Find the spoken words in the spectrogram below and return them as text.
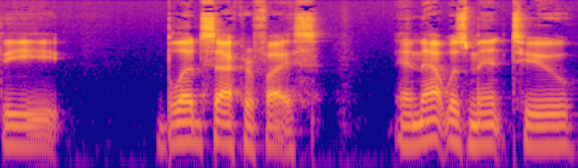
the blood sacrifice, and that was meant to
